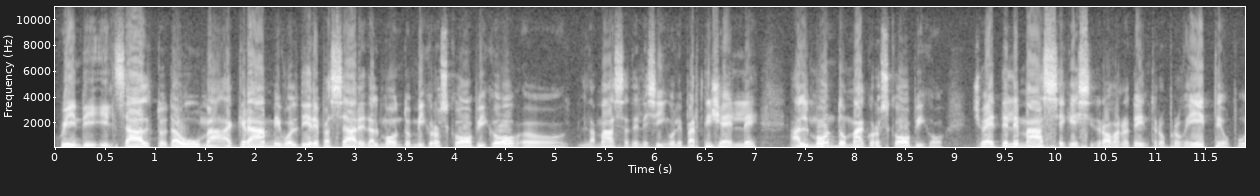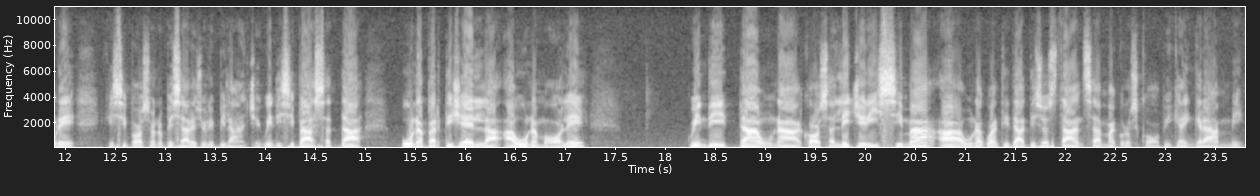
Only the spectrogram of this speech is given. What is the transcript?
Quindi il salto da UMA a grammi vuol dire passare dal mondo microscopico, la massa delle singole particelle, al mondo macroscopico, cioè delle masse che si trovano dentro provette oppure che si possono pesare sulle bilance. Quindi si passa da una particella a una mole, quindi da una cosa leggerissima a una quantità di sostanza macroscopica in grammi.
